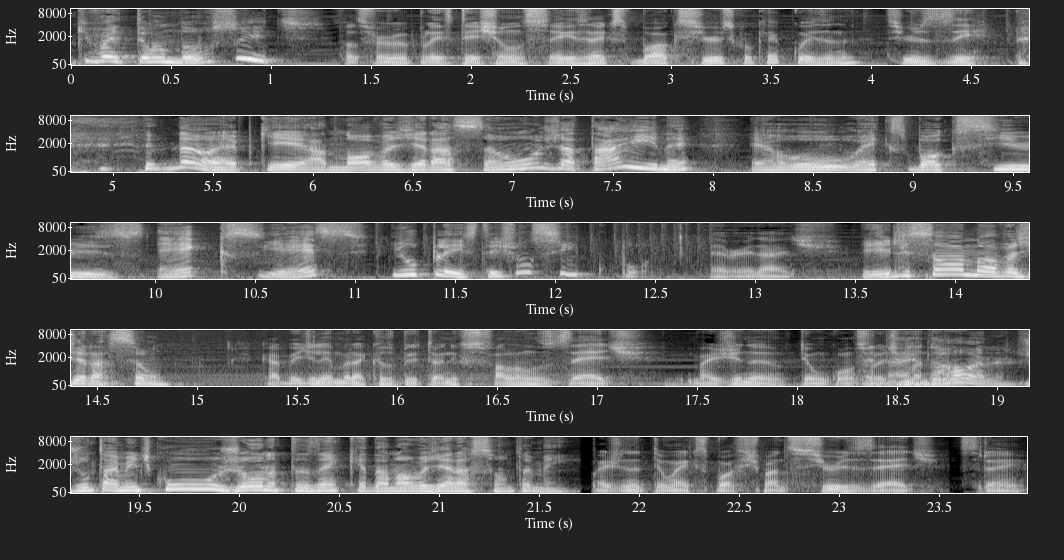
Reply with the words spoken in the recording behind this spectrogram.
que vai ter um novo Switch. Só se for PlayStation 6, Xbox Series, qualquer coisa, né? Series Z. Não, é porque a nova geração já tá aí, né? É o Xbox Series X e S e o PlayStation 5, pô. É verdade. Eles são a nova geração. Acabei de lembrar que os britânicos falam Zed. Imagina ter um console É, é chamado. da hora. Juntamente com o Jonathan, né? Que é da nova geração também. Imagina ter um Xbox chamado Series Z. Estranho.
